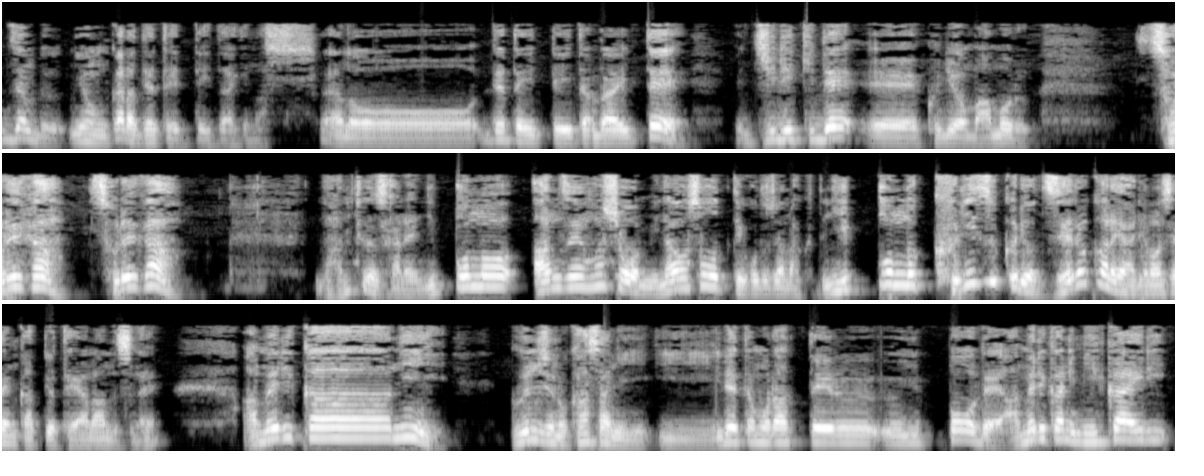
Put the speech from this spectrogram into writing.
ー全部日本から出て行っていただきます。あのー出て行っていただいて、自力で、えー国を守る。それが、それが、なんていうんですかね、日本の安全保障を見直そうっていうことじゃなくて、日本の国づくりをゼロからやりませんかっていう提案なんですね。アメリカに軍事の傘に入れてもらっている一方で、アメリカに見返り、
